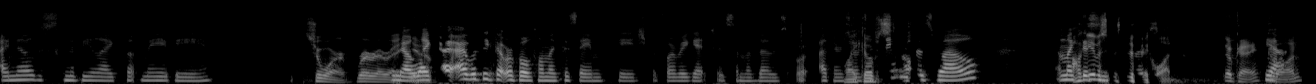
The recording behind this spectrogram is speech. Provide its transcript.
I know this is gonna be like, but maybe. Sure. Right. Right. Right. you know, yeah. like I, I would think that we're both on like the same page before we get to some of those or other Like sorts of of s- things as well. And like I'll this give a specific first- one. Okay. yeah. Go on.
